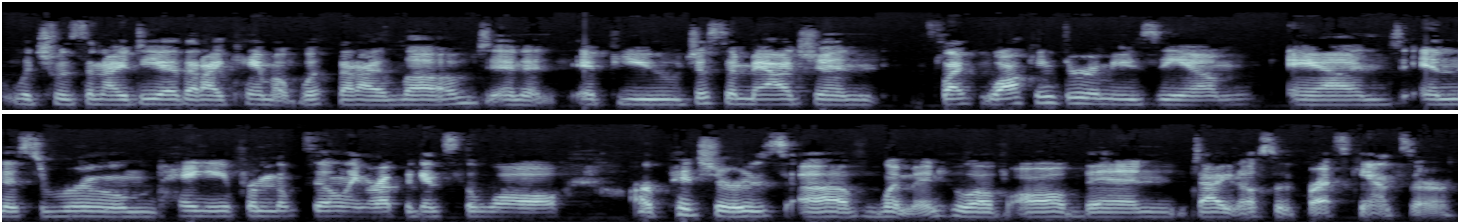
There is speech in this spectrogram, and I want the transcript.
which was an idea that I came up with that I loved. And it, if you just imagine, it's like walking through a museum, and in this room, hanging from the ceiling or up against the wall, are pictures of women who have all been diagnosed with breast cancer.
